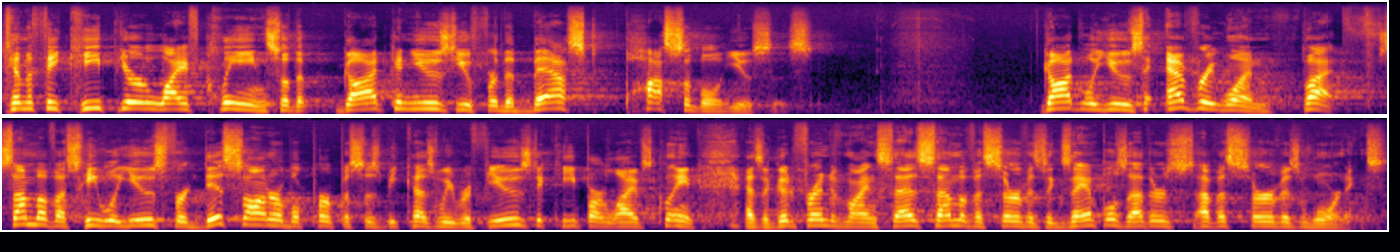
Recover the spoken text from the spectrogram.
Timothy, keep your life clean so that God can use you for the best possible uses. God will use everyone, but some of us he will use for dishonorable purposes because we refuse to keep our lives clean. As a good friend of mine says, some of us serve as examples, others of us serve as warnings.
